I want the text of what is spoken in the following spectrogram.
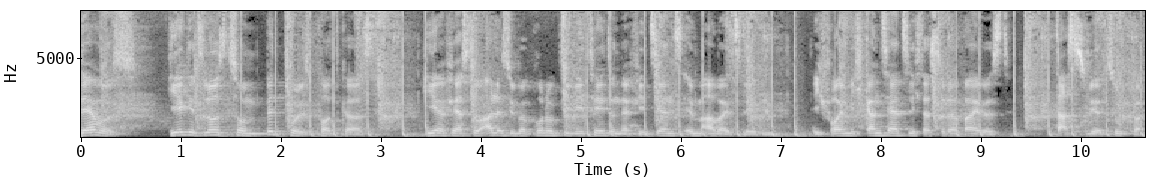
Servus, hier geht's los zum Bitpuls Podcast. Hier erfährst du alles über Produktivität und Effizienz im Arbeitsleben. Ich freue mich ganz herzlich, dass du dabei bist. Das wird super.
